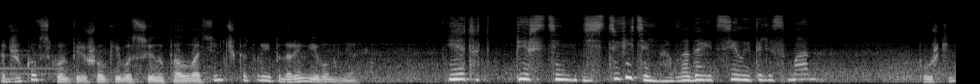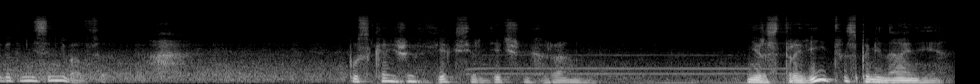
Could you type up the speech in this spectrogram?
От Жуковского он перешел к его сыну Павлу Васильевичу, который и подарил его мне. И этот перстень действительно обладает силой талисмана? Пушкин в этом не сомневался. Пускай же в век сердечных ран не растравит воспоминания –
